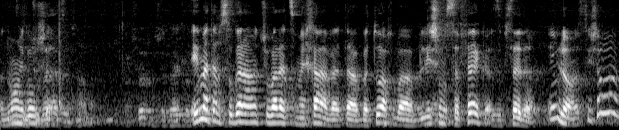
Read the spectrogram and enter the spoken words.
האדמו"ר מגור, ש... אם אתה מסוגל לענות תשובה לעצמך ואתה בטוח בה בלי שום ספק, אז זה בסדר. אם לא, אז תשאל רב.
